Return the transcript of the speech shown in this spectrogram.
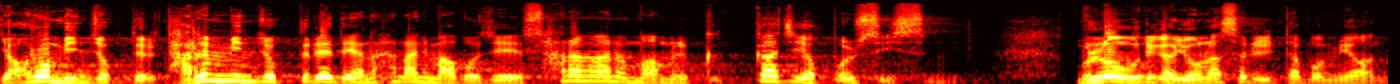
여러 민족들, 다른 민족들에 대한 하나님 아버지의 사랑하는 마음을 끝까지 엿볼 수 있습니다. 물론 우리가 요나서를 읽다 보면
